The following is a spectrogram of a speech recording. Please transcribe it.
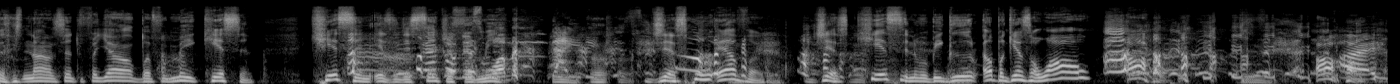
non-essential for y'all, but for uh-huh. me, kissing, kissing is an essential for me. woman. Just whoever, just kissing would be good up against a wall. Oh, All right.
